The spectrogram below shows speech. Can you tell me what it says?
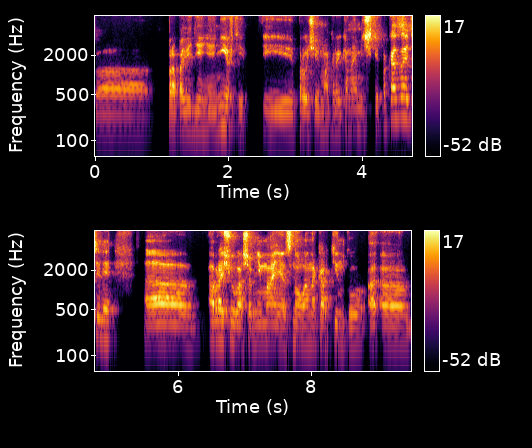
про поведение нефти и прочие макроэкономические показатели. А, обращу ваше внимание снова на картинку а, а,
